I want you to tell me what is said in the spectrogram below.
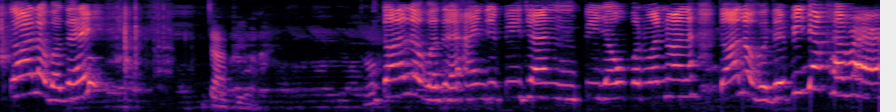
ચાલો બધે ચા પીવા ચાલો બધે હાંજે પીઝા પીઝા ઉપર બનવાના ચાલો બધે પીઝા ખાવા.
